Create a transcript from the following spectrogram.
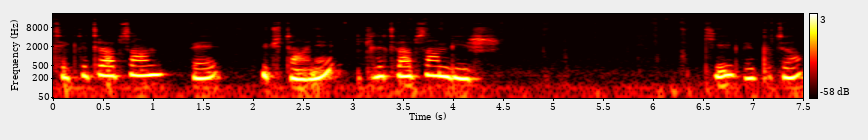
tekli trabzan ve 3 tane ikili trabzan 1 2 ve bu da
